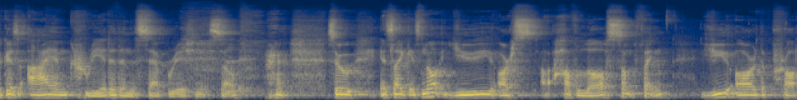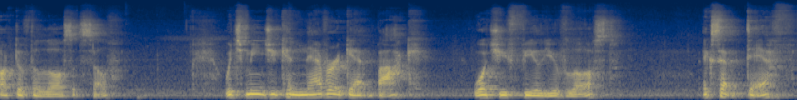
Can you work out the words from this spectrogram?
because I am created in the separation itself. so it's like it's not you are have lost something, you are the product of the loss itself. Which means you can never get back what you feel you've lost, except death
